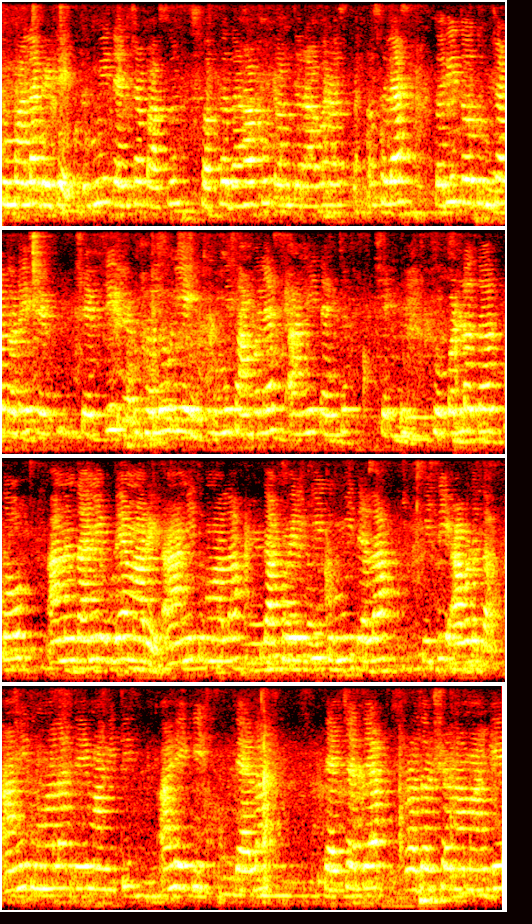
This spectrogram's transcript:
तुम्हाला भेटेल. तुम्ही त्यांच्यापासून फक्त दहा फूट अंतरावर असल्यास तरी तो तुमच्याकडे शेप शेपटी हलवून येईल. तुम्ही थांबल्यास आणि त्यांच्या थोपडलं तर तो आनंदाने उड्या मारेल आणि तुम्हाला दाखवेल की तुम्ही त्याला किती आवडतात आणि तुम्हाला ते माहिती आहे की त्याला त्याच्या त्या प्रदर्शनामागे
